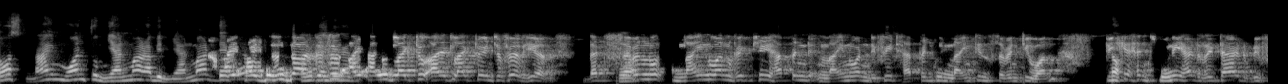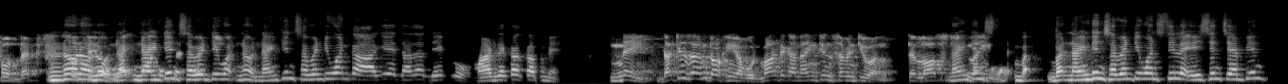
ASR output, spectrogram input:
lost 9-1 to Myanmar अभी Myanmar they I would like to I would like to interfere here That yeah. 9 1 victory happened, 9 1 defeat happened in 1971. PK no. and Sony had retired before that. No, so no, no. 1971. No, 1971 का आगे दादा देख लो मार्डेका कब में नहीं that is I am talking about. Merdeka 1971 they lost 19 But 1971 still Asian champion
